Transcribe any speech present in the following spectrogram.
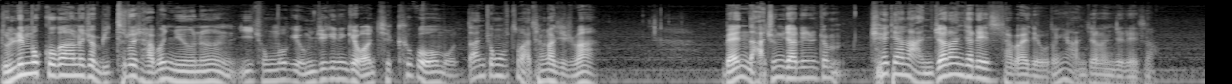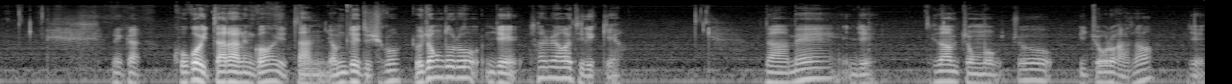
눌림목 구간을 좀 밑으로 잡은 이유는 이 종목이 움직이는 게 원체 크고 뭐 딴 종목도 마찬가지지만 맨 나중 자리는 좀 최대한 안전한 자리에서 잡아야 되거든요. 안전한 자리에서. 그러니까 그거 있다라는 거 일단 염두에 두시고 요 정도로 이제 설명을 드릴게요. 그다음에 이제 그다음 종목 쭉 이쪽으로 가서 이제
